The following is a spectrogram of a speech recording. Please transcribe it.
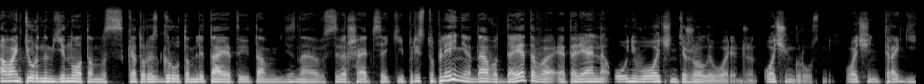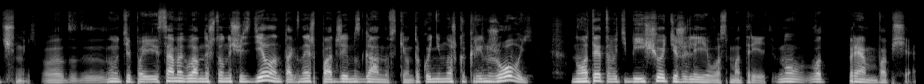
авантюрным енотом, с, который с Грутом летает и там, не знаю, совершает всякие преступления, да, вот до этого это реально у него очень тяжелый оригин, очень грустный, очень трагичный. Ну, типа, и самое главное, что он еще сделан, так, знаешь, по Джеймс Ганновски, он такой немножко кринжовый, но от этого тебе еще тяжелее его смотреть. Ну, вот прям вообще.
